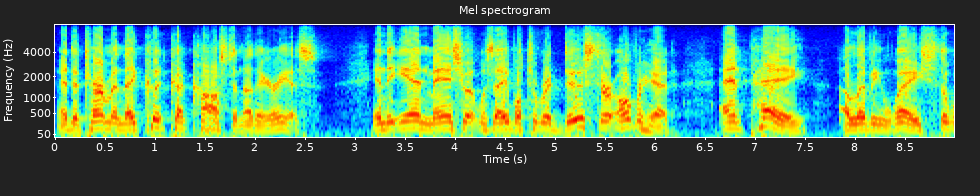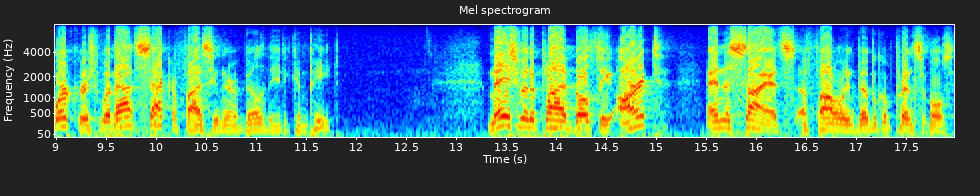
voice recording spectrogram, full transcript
and determined they could cut costs in other areas. In the end, management was able to reduce their overhead and pay a living wage to the workers without sacrificing their ability to compete. Management applied both the art and the science of following biblical principles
